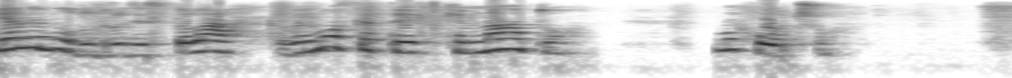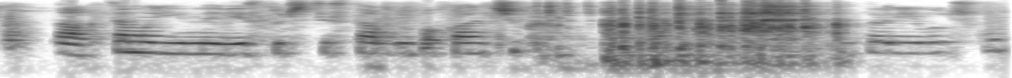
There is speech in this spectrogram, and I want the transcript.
Я не буду, друзі, стола виносити в кімнату. Не хочу. Так, це моїй невісточці ставлю бокальчик тарілочку.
